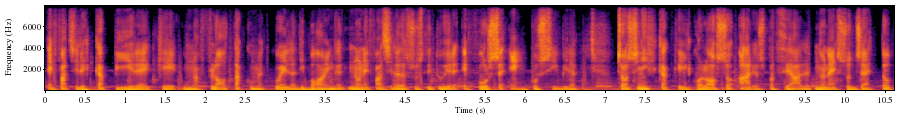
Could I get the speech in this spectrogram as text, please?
È facile capire che una flotta come quella di Boeing non è facile da sostituire e forse è impossibile. Ciò significa che il colosso aerospaziale non è soggetto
